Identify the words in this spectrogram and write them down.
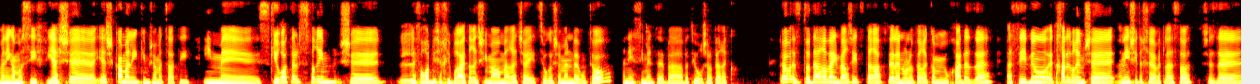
ואני גם אוסיף, יש, אה, יש כמה לינקים שמצאתי עם uh, סקירות על ספרים שלפחות מי שחיברה את הרשימה אומרת שהייצוג השמן בהם הוא טוב, אני אשים את זה בתיאור של הפרק. טוב, אז תודה רבה ענבר שהצטרפת אלינו לפרק המיוחד הזה. עשינו את אחד הדברים שאני אישית הכי אוהבת לעשות, שזה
